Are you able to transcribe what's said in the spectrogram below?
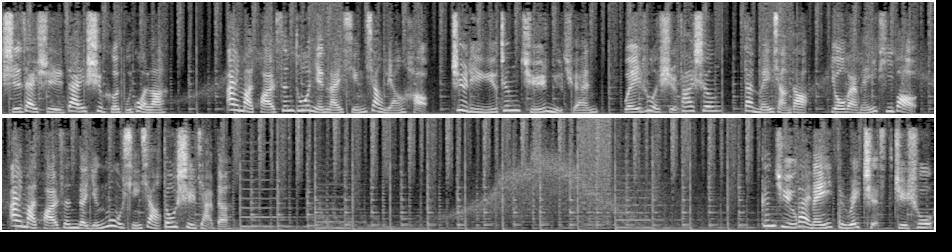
实在是再适合不过了。艾玛·华森多年来形象良好，致力于争取女权，为弱势发声，但没想到有外媒踢爆，艾玛·华森的荧幕形象都是假的。根据外媒 The Richest 指出，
